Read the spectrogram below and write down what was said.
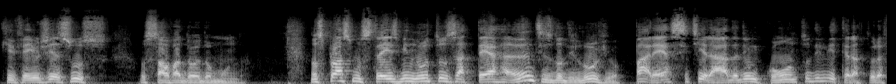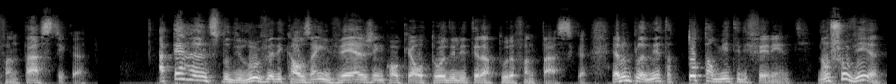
que veio Jesus, o Salvador do mundo. Nos próximos três minutos, a Terra antes do dilúvio parece tirada de um conto de literatura fantástica. A Terra antes do dilúvio é de causar inveja em qualquer autor de literatura fantástica. Era um planeta totalmente diferente. Não chovia.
